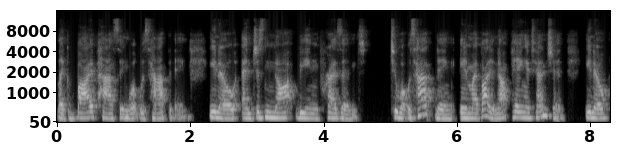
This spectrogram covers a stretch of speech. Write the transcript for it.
like bypassing what was happening, you know, and just not being present to what was happening in my body, not paying attention, you know,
